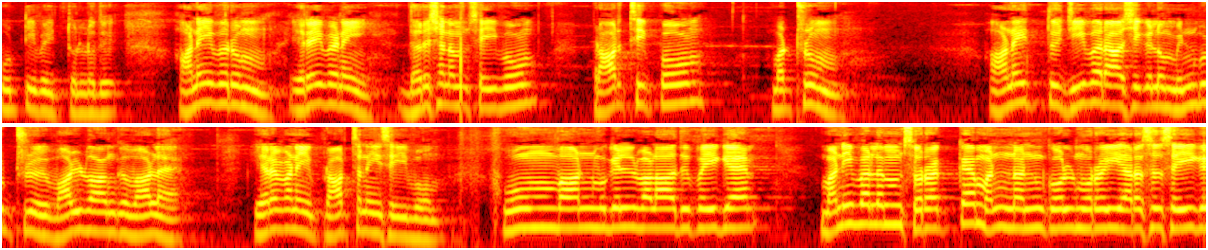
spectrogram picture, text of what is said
கூட்டி வைத்துள்ளது. அனைவரும் இறைவனை தரிசனம் செய்வோம் பிரார்த்திப்போம் மற்றும் அனைத்து ஜீவராசிகளும் இன்புற்று வாழ்வாங்கு வாழ இறைவனை பிரார்த்தனை செய்வோம். ஓம் வான்முகில் வளாது பெய்க மணிவளம் சுரக்க மன்னன் கொள்முறை அரசு செய்க.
